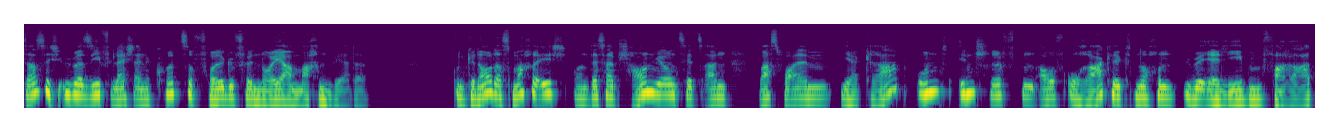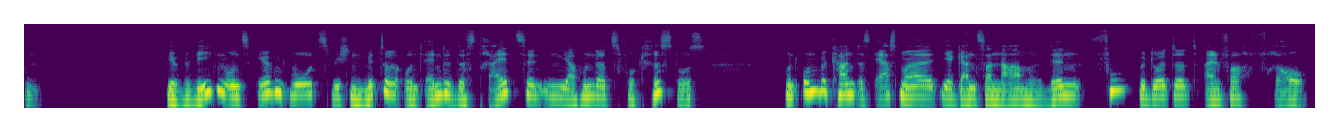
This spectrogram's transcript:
dass ich über sie vielleicht eine kurze Folge für Neujahr machen werde. Und genau das mache ich und deshalb schauen wir uns jetzt an, was vor allem ihr Grab und Inschriften auf Orakelknochen über ihr Leben verraten. Wir bewegen uns irgendwo zwischen Mitte und Ende des 13. Jahrhunderts vor Christus und unbekannt ist erstmal ihr ganzer Name, denn Fu bedeutet einfach Frau.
